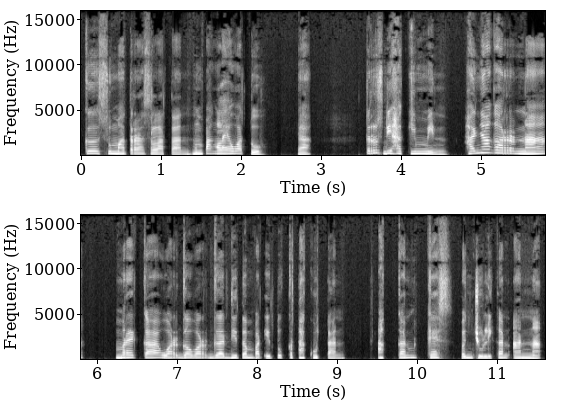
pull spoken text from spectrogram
ke Sumatera Selatan numpang lewat tuh ya. Terus dihakimin hanya karena mereka warga-warga di tempat itu ketakutan akan case penculikan anak.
